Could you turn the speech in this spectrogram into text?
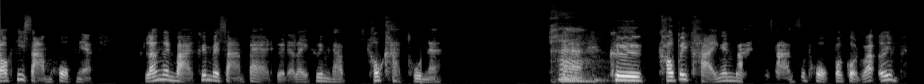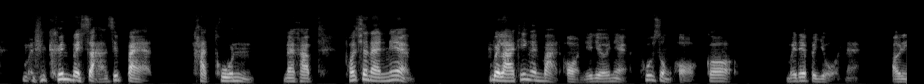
ล็อกที่สามหกเนี่ย แล้วเงินบาทขึ้นไปสามแปดเกิดอะไรขึ้นครับเขาขาดทุนนะนะคือเขาไปขายเงินบาทที่สามสิบหกปรากฏว่า เอ้ย มันขึ้นไปสามสิบแปดขาดทุนนะครับ เพราะฉะนั้นเนี่ย เวลาที่เงินบาทอ่อนเยอะๆเนี่ย ผู้ส่งออกก็ไม่ได้ประโยชน์นะเอาจ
